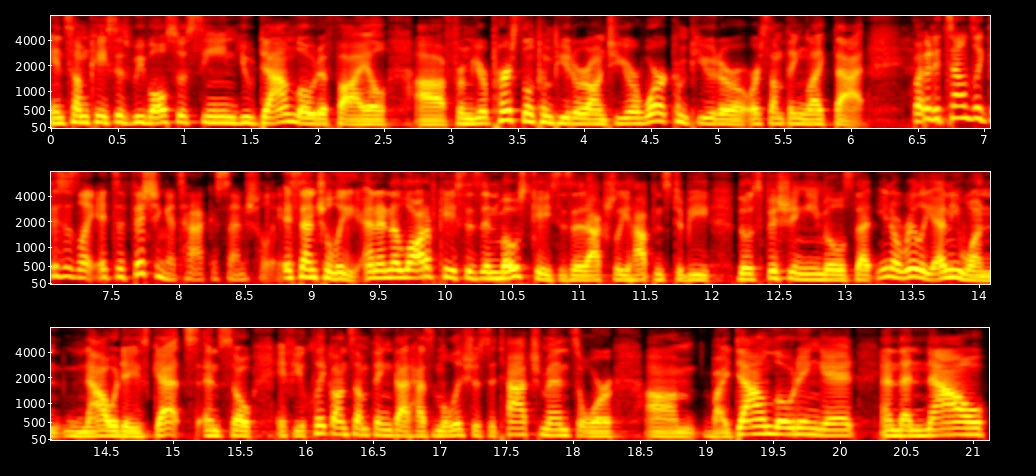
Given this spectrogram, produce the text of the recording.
In some cases, we've also seen you download a file uh, from your personal computer onto your work computer or something like that. But, but it sounds like this is like it's a phishing attack essentially. Essentially, and in a lot of cases, in most cases, it actually happens to be those phishing emails that you know really anyone nowadays gets. And so if you click on something that has malicious attachments or um, by downloading it, and then now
